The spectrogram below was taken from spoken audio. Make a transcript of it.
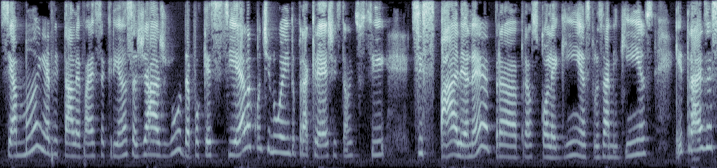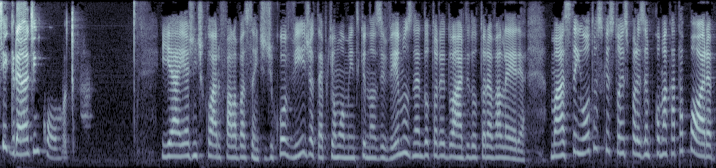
se a mãe evitar levar essa criança, já ajuda, porque se ela continua indo para a creche, então isso se, se espalha né, para os coleguinhas, para os amiguinhos, e traz esse grande incômodo. E aí a gente, claro, fala bastante de Covid, até porque é um momento que nós vivemos, né, doutor Eduardo e doutora Valéria? Mas tem outras questões, por exemplo, como a catapora.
